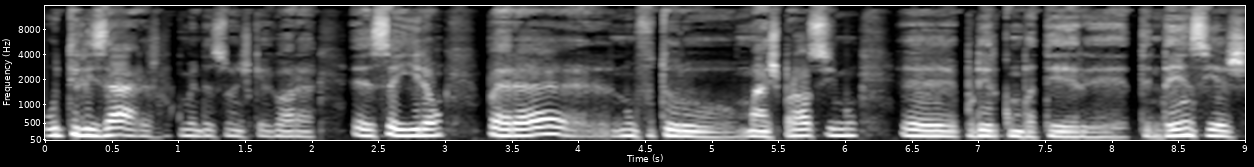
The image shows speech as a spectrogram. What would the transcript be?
utilizar as recomendações que agora saíram para, num futuro mais próximo, poder combater tendências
